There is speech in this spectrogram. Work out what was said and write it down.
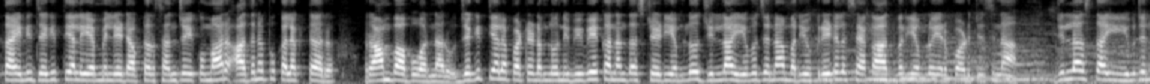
స్థాయిని జగిత్యాల ఎమ్మెల్యే డాక్టర్ సంజయ్ కుమార్ అదనపు కలెక్టర్ రాంబాబు అన్నారు. జగిత్యాల పట్టణంలోని వివేకానంద స్టేడియంలో జిల్లా యువజన మరియు క్రీడల శాఖ ఆధ్వర్యంలో ఏర్పాటు చేసిన జిల్లా స్థాయి యువజన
